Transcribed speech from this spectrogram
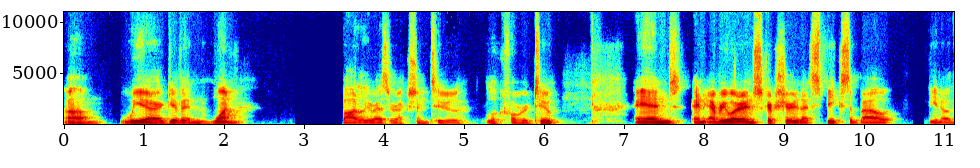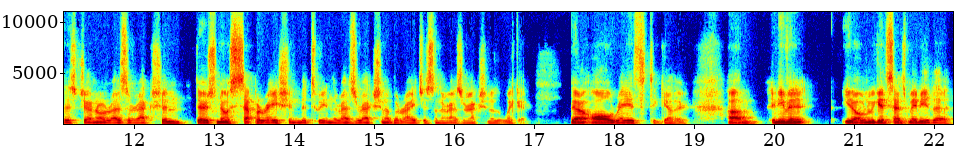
Um, we are given one bodily resurrection to look forward to and and everywhere in scripture that speaks about you know this general resurrection there's no separation between the resurrection of the righteous and the resurrection of the wicked. They're all raised together. Um, and even you know when we get sense maybe the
